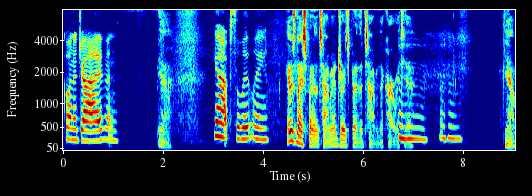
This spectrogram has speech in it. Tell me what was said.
go on a drive and yeah. yeah, absolutely. It was nice spending the time. I enjoyed spending the time in the car with you. Mm-hmm. Yeah.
